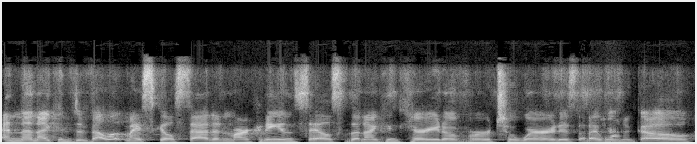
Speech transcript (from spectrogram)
And then I could develop my skill set in marketing and sales so then I can carry it over to where it is that I want to go.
